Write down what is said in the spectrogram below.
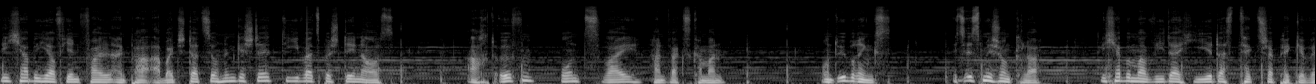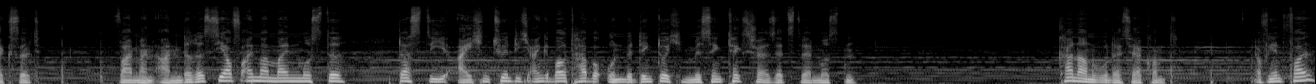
Ich habe hier auf jeden Fall ein paar Arbeitsstationen hingestellt, die jeweils bestehen aus acht Öfen und zwei Handwerkskammern. Und übrigens, es ist mir schon klar, ich habe mal wieder hier das Texture Pack gewechselt, weil mein anderes hier auf einmal meinen musste, dass die Eichentüren, die ich eingebaut habe, unbedingt durch Missing Texture ersetzt werden mussten. Keine Ahnung, wo das herkommt. Auf jeden Fall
